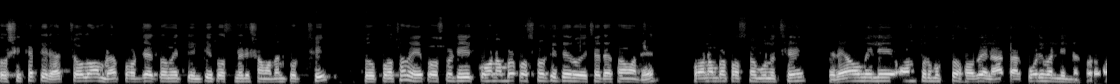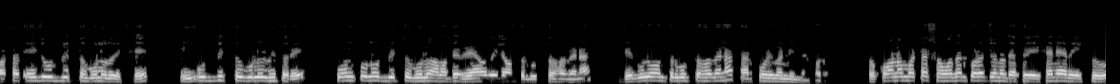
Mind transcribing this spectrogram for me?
তো শিক্ষার্থীরা, চলো আমরা পর্যায়ক্রমে তিনটি প্রশ্নের সমাধান করছি। তো প্রথমে প্রশ্নটি, ক নম্বর প্রশ্নটিতে রয়েছে, দেখো আমাদের। ক নম্বর প্রশ্ন বলেছে, রেওয়ামিলে অন্তর্ভুক্ত হবে না, তার পরিমাণ নির্ণয় করো। অর্থাৎ এই যে উদ্বৃত্তগুলো রয়েছে, এই উদ্বৃত্তগুলোর ভিতরে কোন কোন উদ্বৃত্তগুলো আমাদের রেওয়ামিলে অন্তর্ভুক্ত হবে না যেগুলো অন্তর্ভুক্ত হবে না, তার পরিমাণ নির্ণয় করো। তো ক নম্বরটা সমাধান করার জন্য দেখো, এখানে আমি একটু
